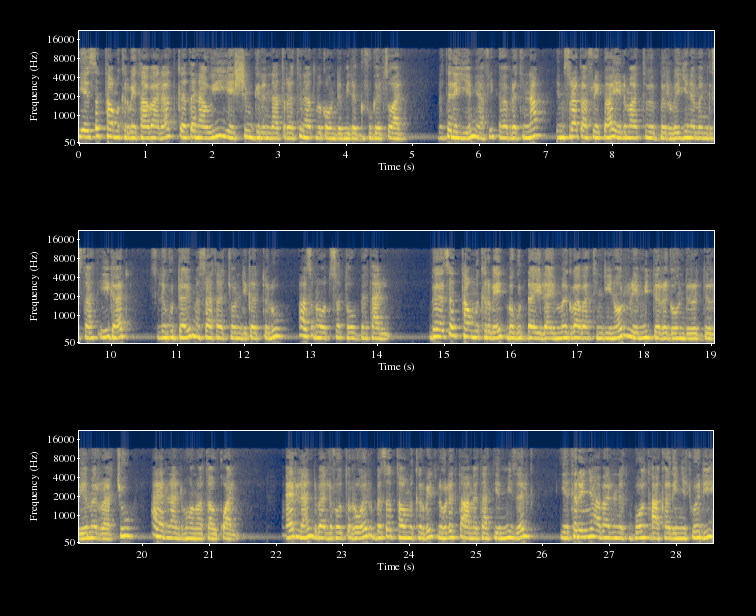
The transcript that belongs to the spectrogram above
የጸጥታው ምክር ቤት አባላት ቀጠናዊ የሽምግልና ጥረትን አጥብቀው እንደሚደግፉ ገልጸዋል። በተለይም የአፍሪካ ህብረትና የምስራቅ አፍሪካ የልማት ትብብር በይነ መንግስታት ኢጋድ ስለ ጉዳዩ መስራታቸውን እንዲቀጥሉ አጽንኦት ሰጥተውበታል። በጸጥታው ምክር ቤት በጉዳዩ ላይ መግባባት እንዲኖር የሚደረገውን ድርድር የመራችው አየርላንድ መሆኗ ታውቋል። አየርላንድ ባለፈው ጥር ወር በጸጥታው ምክር ቤት ለሁለት ዓመታት የሚዘልቅ የተረኛ አባልነት ቦታ ካገኘች ወዲህ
